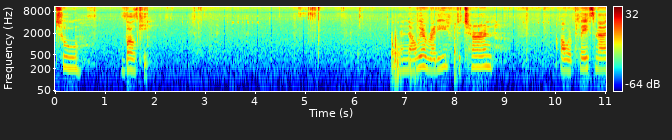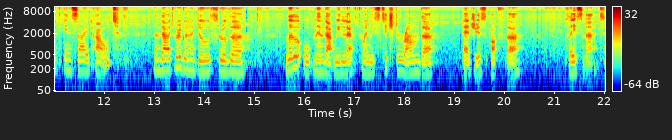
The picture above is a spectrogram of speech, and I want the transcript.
too bulky. And now we're ready to turn our placemat inside out. And that we're going to do through the little opening that we left when we stitched around the edges of the placemat.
